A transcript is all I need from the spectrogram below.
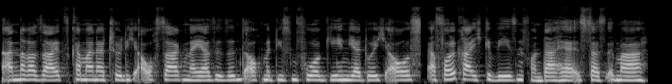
Andererseits kann man natürlich auch sagen, na ja, sie sind auch mit diesem Vorgehen ja durchaus erfolgreich gewesen. Von daher ist das immer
